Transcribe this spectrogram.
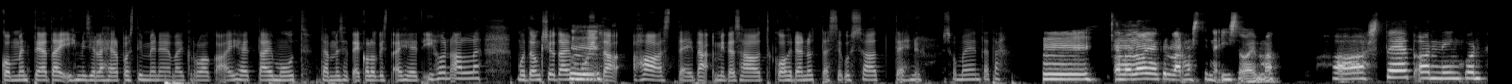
kommentteja tai ihmisillä helposti menee vaikka ruoka-aiheet tai muut tämmöiset ekologiset aiheet ihon alle, mutta onko jotain mm. muita haasteita, mitä sä oot kohdannut tässä, kun sä oot tehnyt someen tätä? Mm, no noin on kyllä varmasti ne isoimmat haasteet on niin kuin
